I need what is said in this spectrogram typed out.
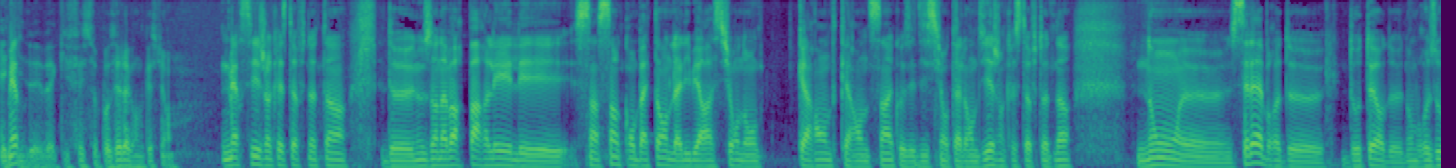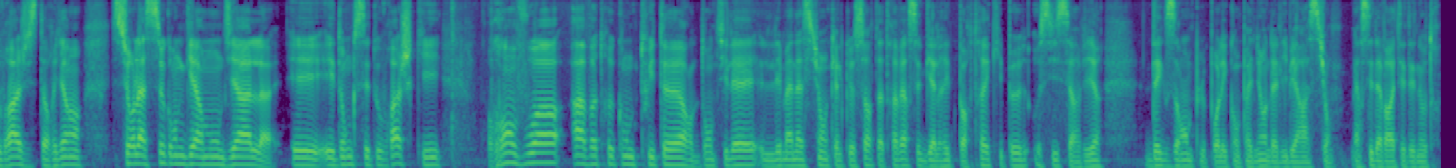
et qui, bah, qui fait se poser la grande question. Merci Jean-Christophe Notin de nous en avoir parlé, les 500 combattants de la libération, donc 40-45 aux éditions Talendier. Jean-Christophe Notin, nom euh, célèbre d'auteur de, nombreux ouvrages historiens sur la Seconde Guerre mondiale, et, et, donc cet ouvrage qui renvoie à votre compte Twitter, dont il est l'émanation en quelque sorte à travers cette galerie de portraits qui peut aussi servir d'exemple pour les compagnons de la libération. Merci d'avoir été des nôtres.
